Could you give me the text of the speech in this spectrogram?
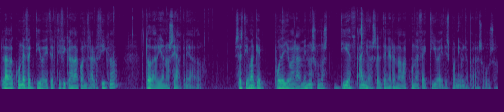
la vacuna efectiva y certificada contra el Zika todavía no se ha creado. Se estima que puede llevar al menos unos 10 años el tener una vacuna efectiva y disponible para su uso.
